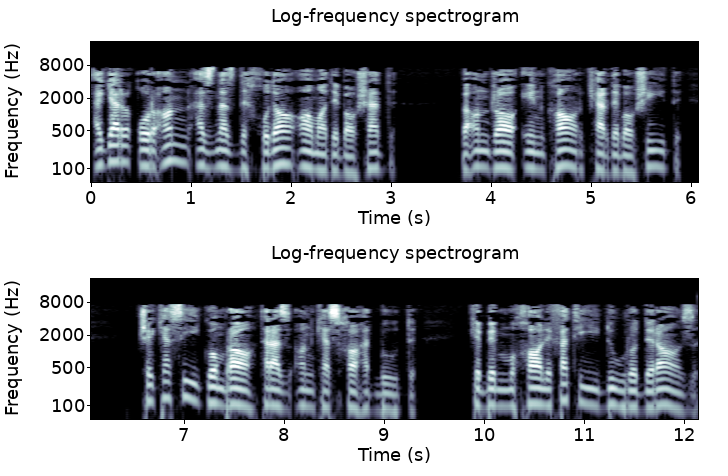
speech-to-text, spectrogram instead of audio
اگر قرآن از نزد خدا آماده باشد و آن را انکار کرده باشید چه کسی گمراه تر از آن کس خواهد بود که به مخالفتی دور و دراز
